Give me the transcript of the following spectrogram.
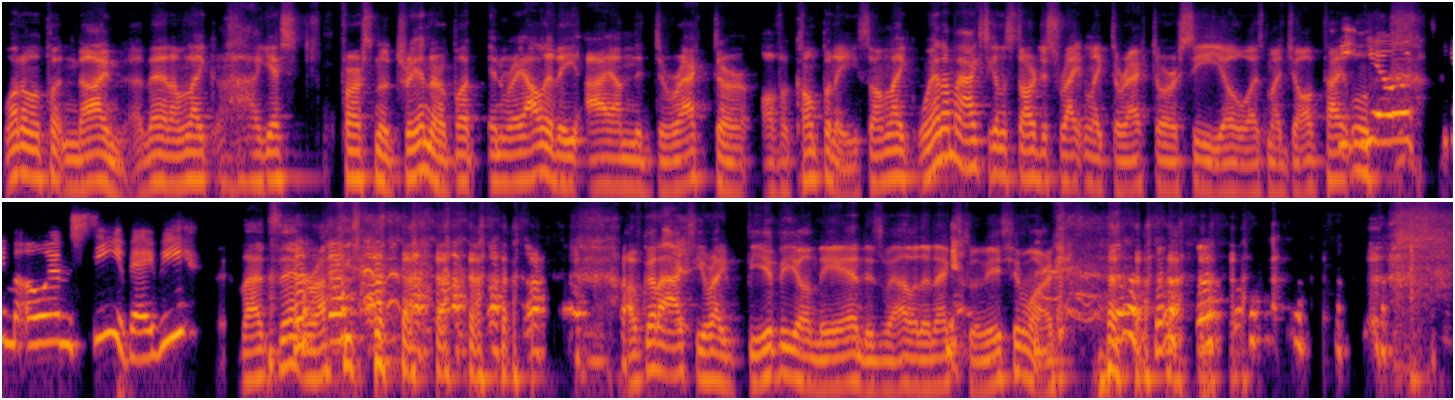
what am I putting down? And then I'm like, oh, I guess personal trainer. But in reality, I am the director of a company. So I'm like, when am I actually going to start just writing like director or CEO as my job title? CEO of Team OMC, baby. That's it, right? I've got to actually write baby on the end as well with an exclamation mark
